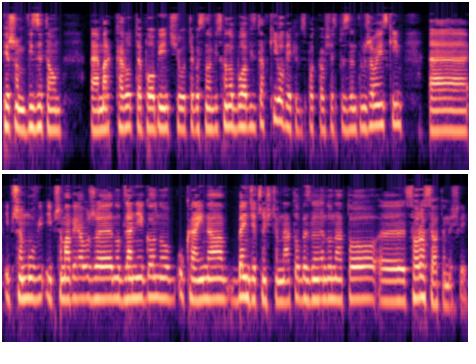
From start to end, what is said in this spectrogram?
pierwszą wizytą Marka Rutte po objęciu tego stanowiska, no była wizyta w Kijowie, kiedy spotkał się z prezydentem Żeleńskim e, i, przemówi, i przemawiał, że no dla niego no, Ukraina będzie częścią NATO bez względu na to, e, co Rosja o tym myśli.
